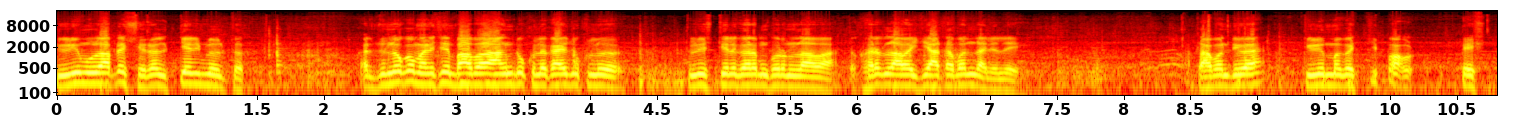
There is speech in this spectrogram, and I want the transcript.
तिळीमुळं आपल्या शरीराला तेल मिळतं. कारण जुने लोक म्हणायचे बाबा अंग दुखलं काय दुखलं? तुळीस तेल गरम करून लावा. तर खरंच लावायची आता बंद झालेलं आहे. आता आपण देऊया तिळ मगजची पाव पेस्ट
